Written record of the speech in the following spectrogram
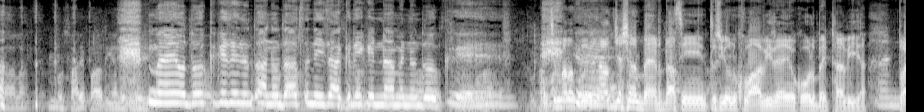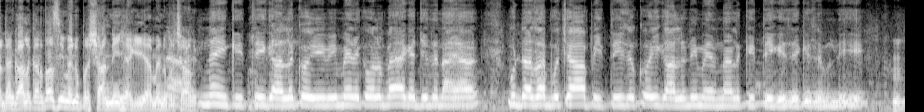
ਨਾਲ ਉਹ ਸਾਰੇ ਪਾਰਟੀਆਂ ਦੇ ਜਿਹੜੇ ਮੈਂ ਉਹ ਦੁੱਖ ਕਿਸੇ ਨੂੰ ਤੁਹਾਨੂੰ ਦੱਸ ਨਹੀਂ ਸਕਦੀ ਕਿੰਨਾ ਮੈਨੂੰ ਦੁੱਖ ਹੈ। ਅੱਛਾ ਮਾਤਾ ਤੇਰੇ ਨਾਲ ਜਸ਼ਨ ਬੈਠਦਾ ਸੀ ਤੁਸੀਂ ਉਹਨੂੰ ਖਵਾ ਵੀ ਰਹੇ ਹੋ ਕੋਲ ਬੈਠਾ ਵੀ ਆ। ਤੁਹਾਡੇ ਨਾਲ ਗੱਲ ਕਰਦਾ ਸੀ ਮੈਨੂੰ ਪਰੇਸ਼ਾਨੀ ਹੈਗੀ ਆ ਮੈਨੂੰ ਪਰੇਸ਼ਾਨ ਨਹੀਂ ਕੀਤੀ ਗੱਲ ਕੋਈ ਵੀ ਮੇਰੇ ਕੋਲ ਬਹਿ ਕੇ ਜਿੱਦਣ ਆਇਆ ਬੁੱਢਾ ਸਾਹਿਬ ਚਾਹ ਪੀਤੀ ਜੋ ਕੋਈ ਗੱਲ ਨਹੀਂ ਮੇਰੇ ਨਾਲ ਕੀਤੀ ਕਿਸੇ ਕਿਸਮ ਦੀ। ਹੂੰ।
